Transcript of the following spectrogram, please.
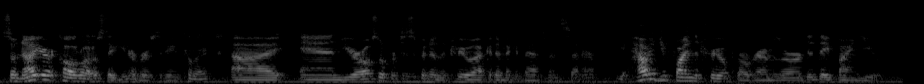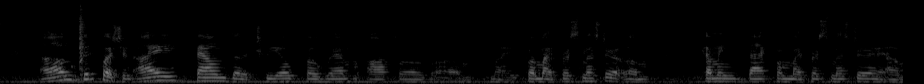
So now you're at Colorado State University, Correct. uh, and you're also a participant of the TRIO Academic Advancement Center. Yeah. How did you find the TRIO programs, or did they find you? Um, good question. I found the trio program off of um, my from my first semester. Um, coming back from my first semester, um,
